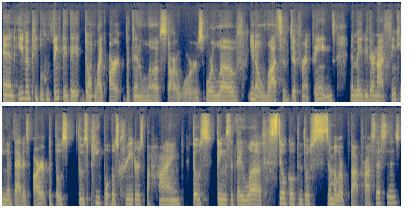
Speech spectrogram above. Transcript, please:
And even people who think they, they don't like art, but then love Star Wars or love, you know, lots of different things. And maybe they're not thinking of that as art, but those those people, those creators behind those things that they love still go through those similar thought processes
